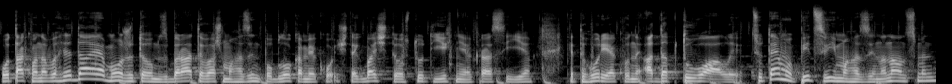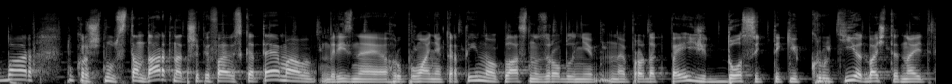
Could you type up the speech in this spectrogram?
Отак вона виглядає. Можете збирати ваш магазин по блокам, як хочете. Як бачите, ось тут їхня якраз і є категорія, як вони адаптували цю тему під свій магазин. Announcement Bar, ну коротше, ну, стандартна шопіфаївська тема, різне групування картинок, класно зроблені product page, досить такі круті. От бачите, навіть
